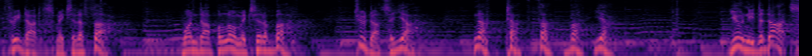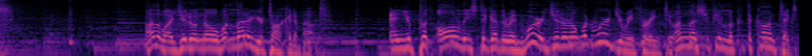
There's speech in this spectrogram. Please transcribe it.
Three dots makes it a tha. One dot below makes it a ba. Two dots a ya. Na, ta, tha, ba, ya. You need the dots. Otherwise, you don't know what letter you're talking about. And you put all these together in words, you don't know what word you're referring to, unless if you look at the context.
